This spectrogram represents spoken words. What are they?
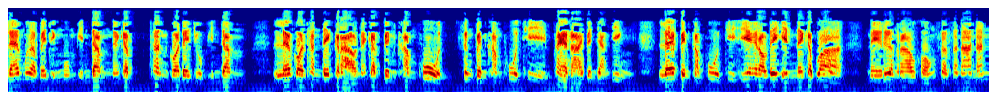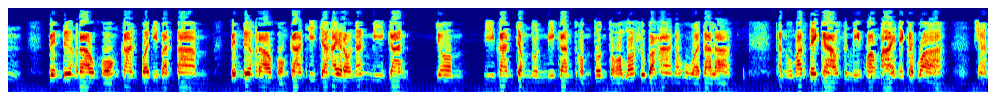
และเมื่อไปถึงมุมหินดำนะครับ ท่านก็ได้จูบหินดำแล้วก็ท่านได้กล่าวนะครับ เป็นคำพูด ซึ่งเป็นคำพูดที่แพร่หลายเป็นอย่างยิ่ง และเป็นคำพูดที่ชี้ให้เราได้เห็นนะครับว่า ในเรื่องราวของศาสนานั้น เป็นเรื่องราวของการปฏิบัติตาม เป็นเรื่องราวของการที่จะให้เรานั้นมีการยอมมีการจำนนมีการถ่อมตนต่อลอสุบฮานะฮูวาตาลาท่านอุมัรได้กล่าว ซึ่งมีความหมายนะครับว่า ฉัน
